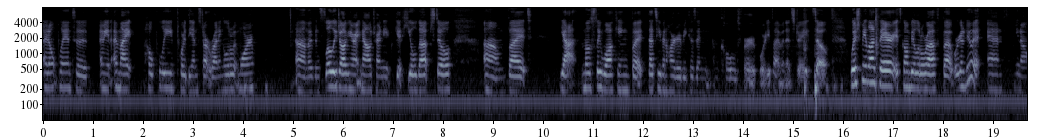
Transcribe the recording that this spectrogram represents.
I don't plan to, I mean, I might hopefully toward the end start running a little bit more um, I've been slowly jogging right now, trying to get healed up still. Um, but yeah, mostly walking, but that's even harder because I'm, I'm cold for 45 minutes straight. So, wish me luck there. It's going to be a little rough, but we're going to do it. And, you know,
